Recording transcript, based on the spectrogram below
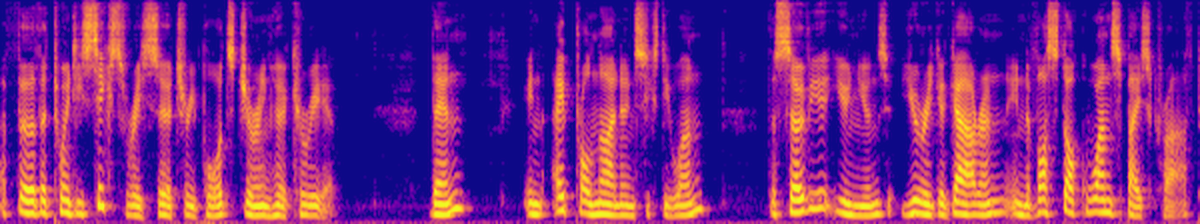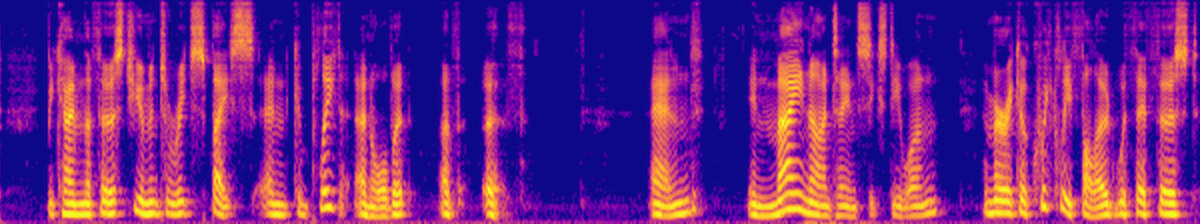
a further 26 research reports during her career. Then, in April 1961, the Soviet Union's Yuri Gagarin in the Vostok 1 spacecraft became the first human to reach space and complete an orbit of Earth. And in May 1961, America quickly followed with their first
